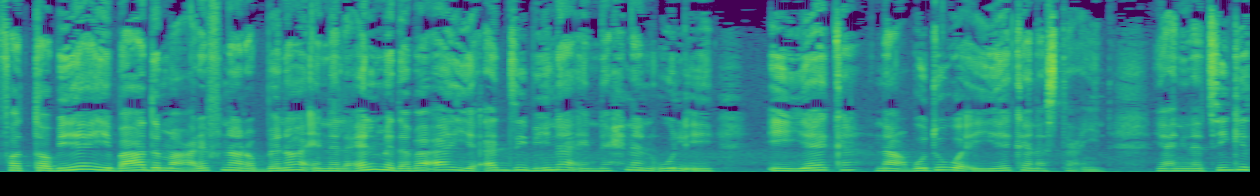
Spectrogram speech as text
فالطبيعي بعد ما عرفنا ربنا إن العلم ده بقى يؤدي بينا إن إحنا نقول إيه؟ إياك نعبد وإياك نستعين. يعني نتيجة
